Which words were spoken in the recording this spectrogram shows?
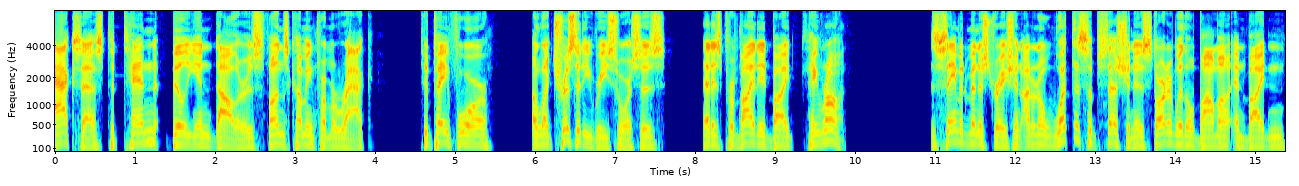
access to $10 billion, funds coming from Iraq, to pay for electricity resources that is provided by Tehran. The same administration, I don't know what this obsession is, started with Obama and Biden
